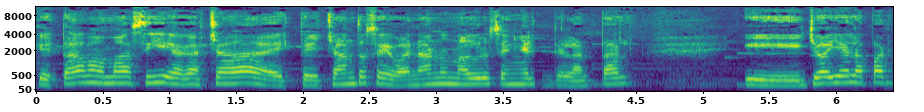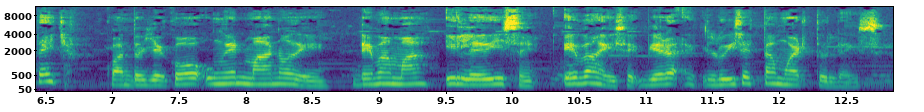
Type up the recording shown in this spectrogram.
que estaba mamá así agachada, este, echándose bananos maduros en el delantal y yo ahí a la par de ella. Cuando llegó un hermano de, de mamá y le dice, Eva, dice, viera, Luis está muerto, le dice.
